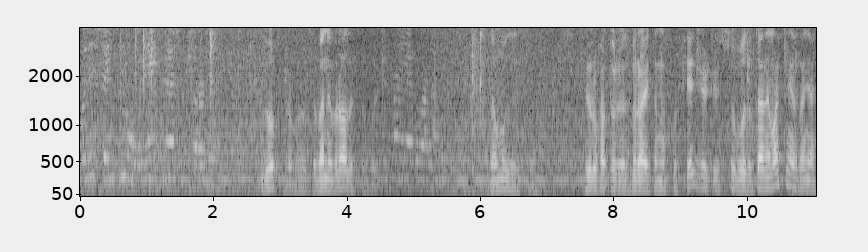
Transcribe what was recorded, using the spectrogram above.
Вони сьогодні, ну, вони це наш вчора робили. Вдвох робили. Тебе не брали з собою. Я була на музиці. Віруха теж збирається на чуть в суботу. Та нема сьогодні занять?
